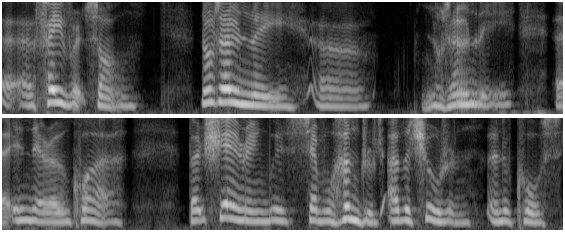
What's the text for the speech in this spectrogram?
a favourite song, not only uh, not only uh, in their own choir, but sharing with several hundred other children, and of course,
